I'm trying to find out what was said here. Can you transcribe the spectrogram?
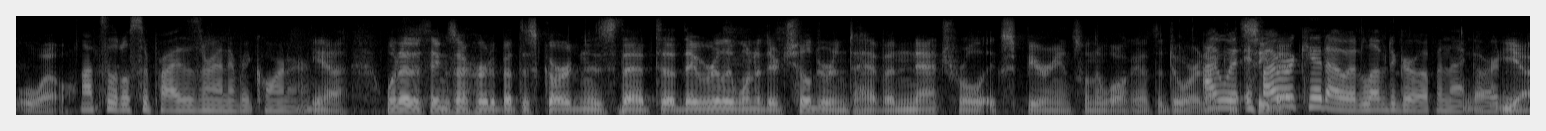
well. Lots of little surprises around every corner. Yeah. One of the things I heard about this garden is that uh, they really wanted their children to have a natural experience when they walk out the door. And I, I would, if I that. were a kid, I would love to grow up in that garden. Yeah.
